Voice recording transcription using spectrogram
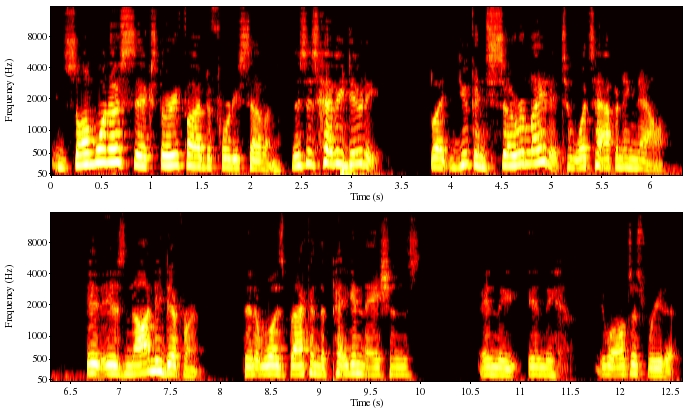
In Psalm 106, 35 to 47, this is heavy duty, but you can so relate it to what's happening now. It is not any different than it was back in the pagan nations in the in the well, I'll just read it.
